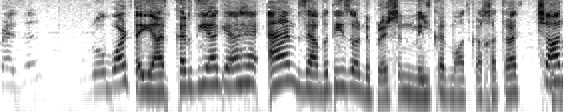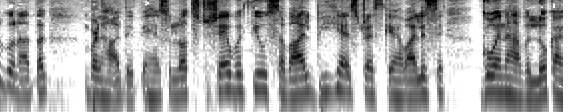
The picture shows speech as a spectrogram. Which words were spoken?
प्रेजेंस रोबोट तैयार कर दिया गया है एंड ज्याबतीज और डिप्रेशन मिलकर मौत का खतरा चार गुना तक बढ़ा देते हैं। So lots to share with you सवाल भी है स्ट्रेस के हवाले से। Go and have a look I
